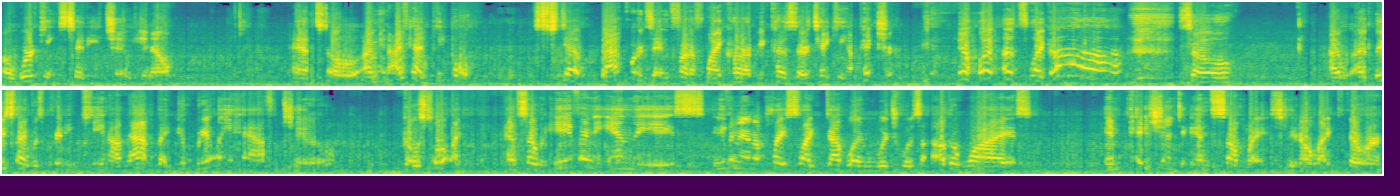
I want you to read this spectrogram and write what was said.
a working city too, you know. So, I mean, I've had people step backwards in front of my car because they're taking a picture. you know, it's like, ah. So, I, at least I was pretty keen on that, but you really have to go slowly. And so, even in these, even in a place like Dublin, which was otherwise impatient in some ways, you know, like there were,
